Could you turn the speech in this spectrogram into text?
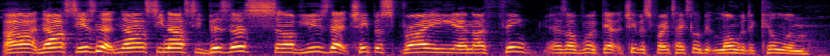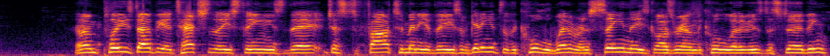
Uh, nasty, isn't it? Nasty, nasty business. And I've used that cheaper spray, and I think, as I've worked out, the cheaper spray takes a little bit longer to kill them. Um, please don't be attached to these things. There are just far too many of these. I'm getting into the cooler weather, and seeing these guys around the cooler weather is disturbing.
